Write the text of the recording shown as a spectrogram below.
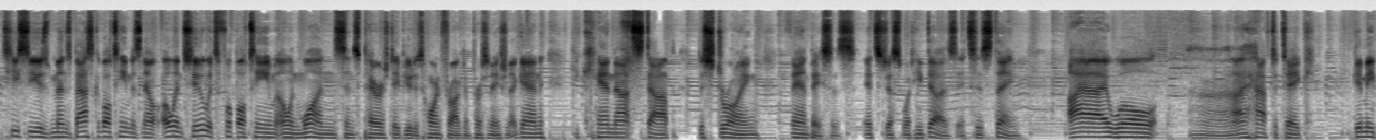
TCU's men's basketball team is now 0 2. Its football team 0 1 since Parrish debuted his Horn Frog impersonation. Again, he cannot stop destroying fan bases. It's just what he does, it's his thing. I will, uh, I have to take, give me,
